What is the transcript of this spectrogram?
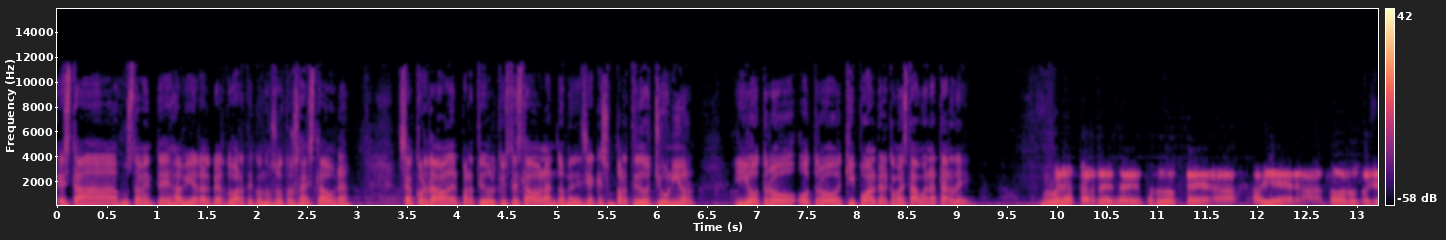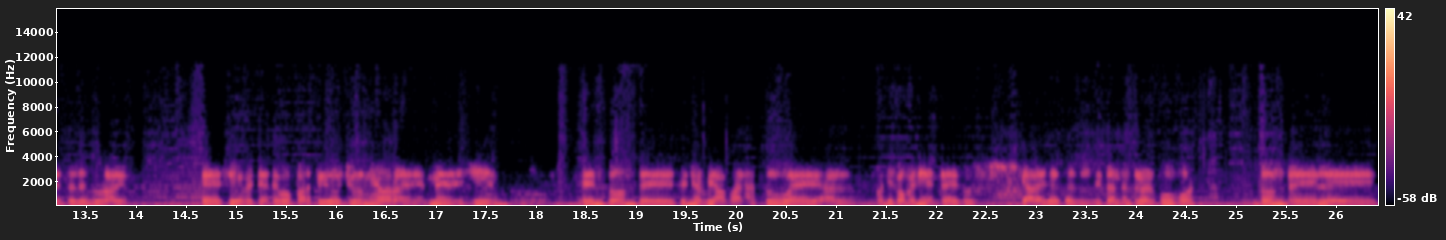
Está justamente Javier Albert Duarte con nosotros a esta hora. ¿Se acordaba del partido del que usted estaba hablando? Me decía que es un partido junior y otro, otro equipo. Albert, ¿cómo está? Buena tarde. Muy buenas tardes, eh, saludo a usted, a Javier, a todos los oyentes de Blue Radio. Eh, sí, efectivamente fue un partido junior en Medellín, en donde el señor Biafara tuve al un inconveniente esos que a veces se suscitan dentro del fútbol, donde él eh,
